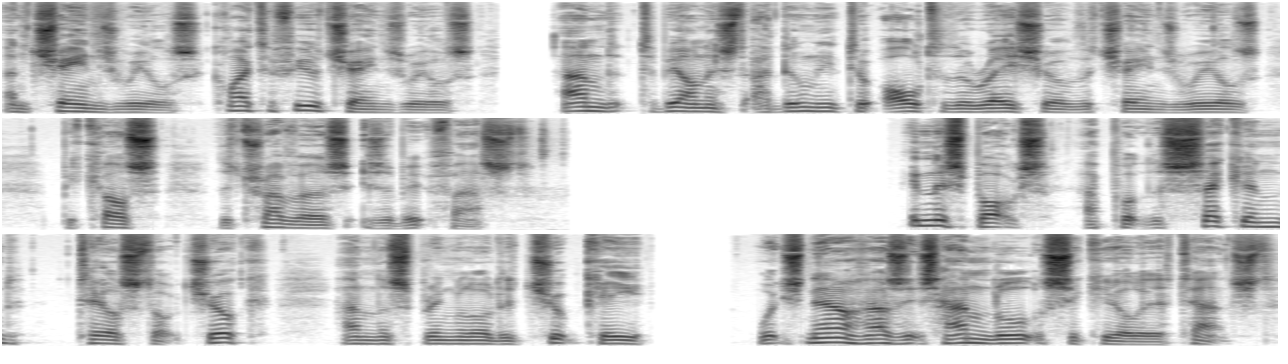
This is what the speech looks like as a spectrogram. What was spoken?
and change wheels, quite a few change wheels, and to be honest I do need to alter the ratio of the change wheels because the traverse is a bit fast. In this box I put the second tailstock chuck and the spring-loaded chuck key which now has its handle securely attached.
